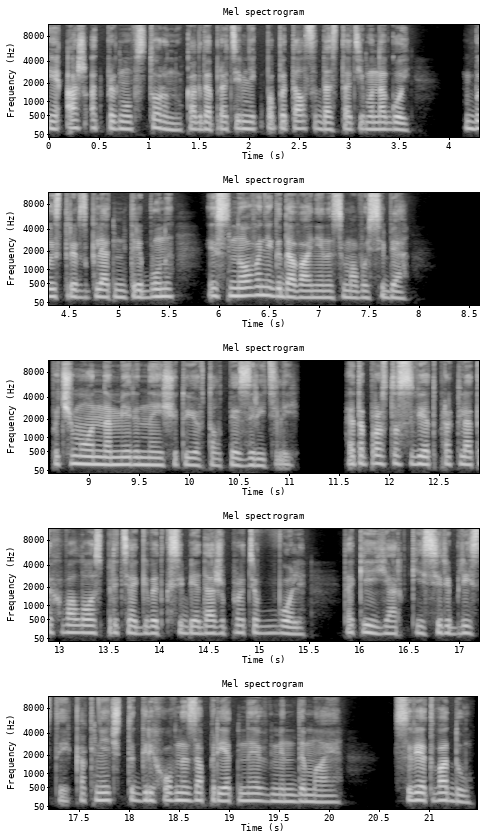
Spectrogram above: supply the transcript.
и Аж отпрыгнул в сторону, когда противник попытался достать его ногой — быстрый взгляд на трибуны и снова негодование на самого себя. Почему он намеренно ищет ее в толпе зрителей? Это просто свет проклятых волос притягивает к себе даже против воли, такие яркие, серебристые, как нечто греховно запретное в Мендемае. Свет в аду.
